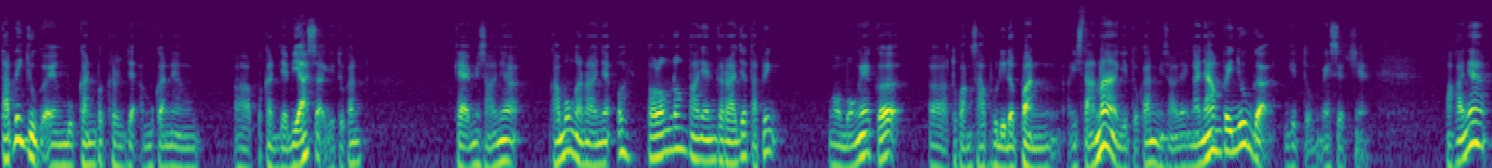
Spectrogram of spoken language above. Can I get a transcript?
Tapi juga yang bukan pekerja, bukan yang uh, pekerja biasa gitu kan. Kayak misalnya kamu nggak nanya, oh tolong dong tanyain ke raja, tapi ngomongnya ke uh, tukang sapu di depan istana gitu kan misalnya nggak nyampe juga gitu message-nya Makanya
